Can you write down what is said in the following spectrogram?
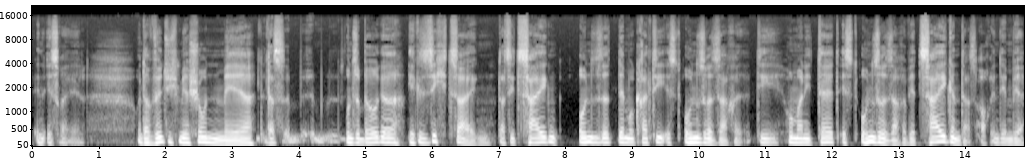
in Israel. Und da wünsche ich mir schon mehr, dass äh, unsere Bürger ihr Gesicht zeigen, dass sie zeigen, unsere Demokratie ist unsere Sache, die Humanität ist unsere Sache. Wir zeigen das auch, indem wir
